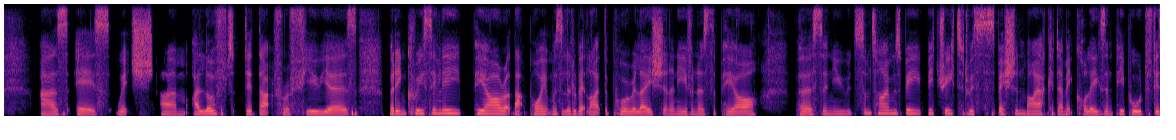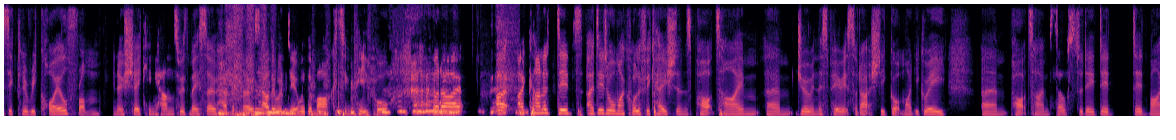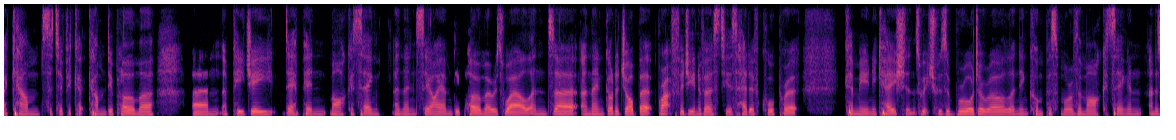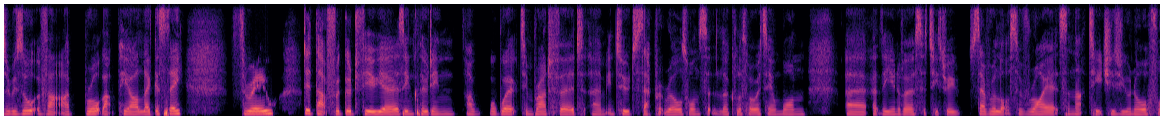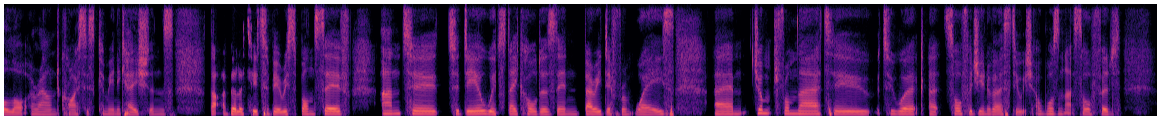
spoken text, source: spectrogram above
as is, which um, I loved, did that for a few years. But increasingly, PR at that point was a little bit like the poor relation. And even as the PR person, you would sometimes be be treated with suspicion by academic colleagues, and people would physically recoil from you know shaking hands with me. So heaven knows how they would deal with the marketing people. But I, I, I kind of did I did all my qualifications part time um, during this period, so I actually got my degree um, part time self study. Did did my CAM certificate, CAM diploma, um, a PG dip in marketing, and then CIM diploma as well, and uh, and then got a job at Bradford University as head of corporate communications, which was a broader role and encompassed more of the marketing. And, and as a result of that, I brought that PR legacy through. Did that for a good few years, including I worked in Bradford um, in two separate roles, once at the local authority and one uh, at the university through several lots of riots. And that teaches you an awful lot around crisis communications, that ability to be responsive and to, to deal with stakeholders in very different ways. Um, jumped from there to, to work at Salford University, which I wasn't at Salford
